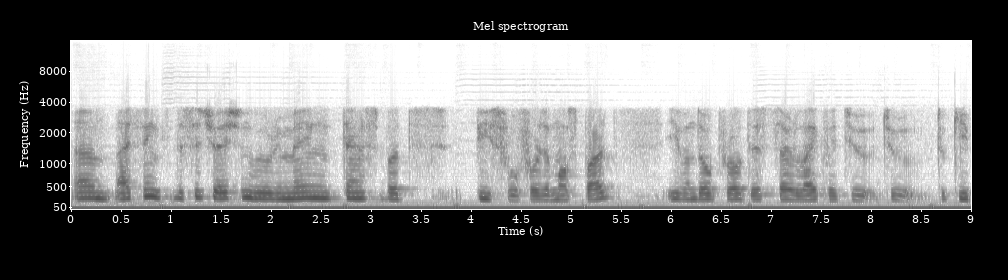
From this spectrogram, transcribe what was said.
Um, I think the situation will remain tense but peaceful for the most part, even though protests are likely to, to, to keep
